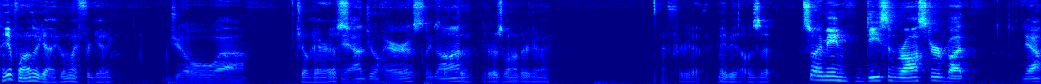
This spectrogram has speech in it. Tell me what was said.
They have one other guy. Who am I forgetting? Joe, uh, Joe Harris. yeah, Joe Harris, they The- gone. there was one other guy. I forget. Maybe that was it. So I mean, decent roster, but yeah,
